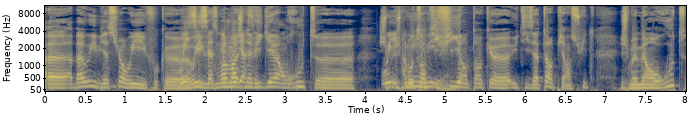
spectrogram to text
Euh, ah bah oui, bien sûr, oui, il faut que. Oui, Oui, ça, ce que moi, je moi, dire, naviguais en route. euh, je Oui. me- je Ah oui, oui, m'authentifie en tant qu'utilisateur, puis ensuite, je me mets en route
